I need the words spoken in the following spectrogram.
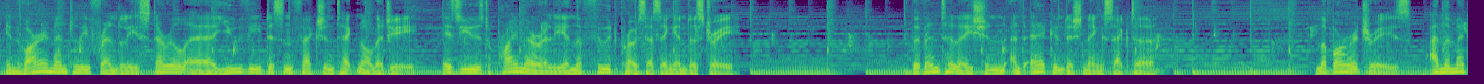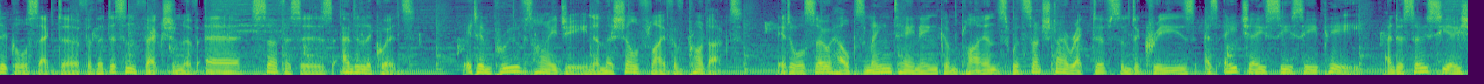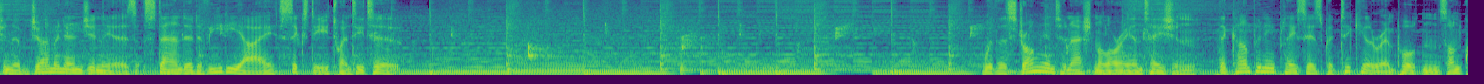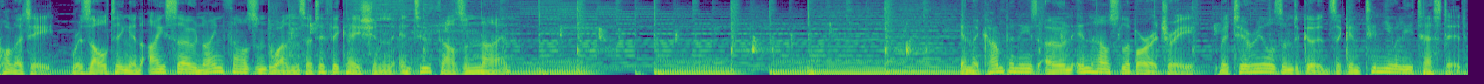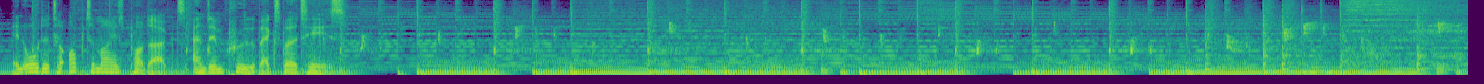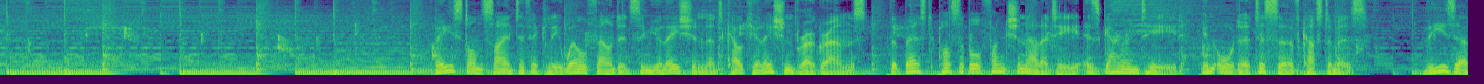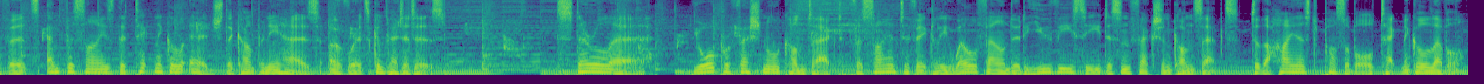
environmentally friendly Sterilair UV disinfection technology is used primarily in the food processing industry, the ventilation and air conditioning sector, laboratories and the medical sector for the disinfection of air, surfaces and liquids. It improves hygiene and the shelf life of products it also helps maintaining compliance with such directives and decrees as HACCP and Association of German Engineers Standard VDI 6022. With a strong international orientation, the company places particular importance on quality, resulting in ISO 9001 certification in 2009. In the company's own in-house laboratory, materials and goods are continually tested in order to optimize products and improve expertise. Based on scientifically well-founded simulation and calculation programs, the best possible functionality is guaranteed in order to serve customers. These efforts emphasize the technical edge the company has over its competitors. Sterilair, your professional contact for scientifically well-founded UVC disinfection concepts to the highest possible technical level.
